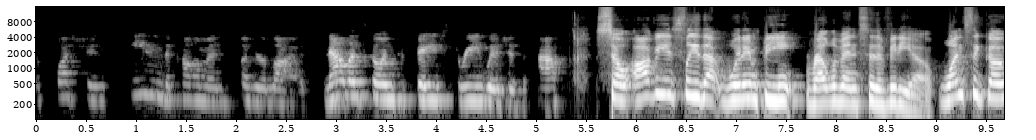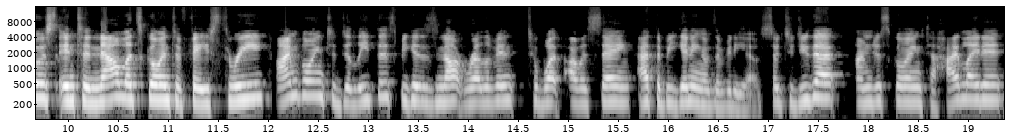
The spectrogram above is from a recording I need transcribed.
the questions in the comments of your live. Now let's go into phase three, which is after. So obviously that wouldn't be relevant to the video. Once it goes into now, let's go into phase three. I'm going to delete this because it's not relevant to what I was saying at the beginning of the video. So to do that, I'm just going to highlight it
